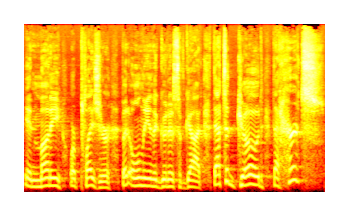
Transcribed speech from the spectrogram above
in money or pleasure, but only in the goodness of God. That's a goad that hurts.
